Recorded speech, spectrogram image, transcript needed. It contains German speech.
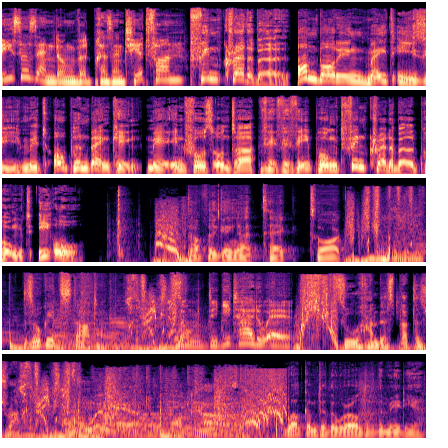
Diese Sendung wird präsentiert von FinCredible. Onboarding made easy mit Open Banking. Mehr Infos unter www.fincredible.io. Doppelgänger Tech Talk. So geht Startup. zum Digitalduell. Zu Handelsblatt des Rough. Welcome to the world of the media.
